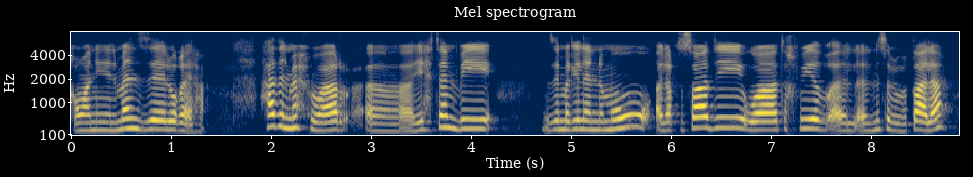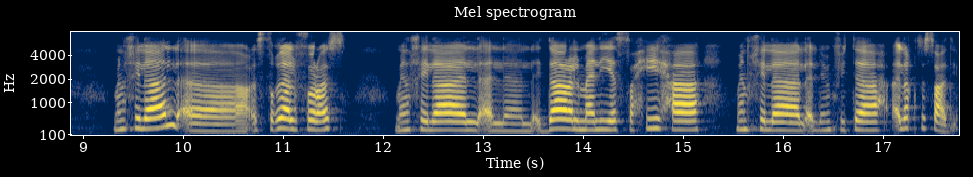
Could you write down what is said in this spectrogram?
قوانين المنزل وغيرها. هذا المحور آه، يهتم ب زي ما قلنا النمو الاقتصادي وتخفيض نسب البطالة. من خلال آه، استغلال الفرص من خلال الإدارة المالية الصحيحة من خلال الانفتاح الاقتصادي.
